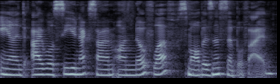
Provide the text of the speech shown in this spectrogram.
and i will see you next time on no fluff small business simplified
